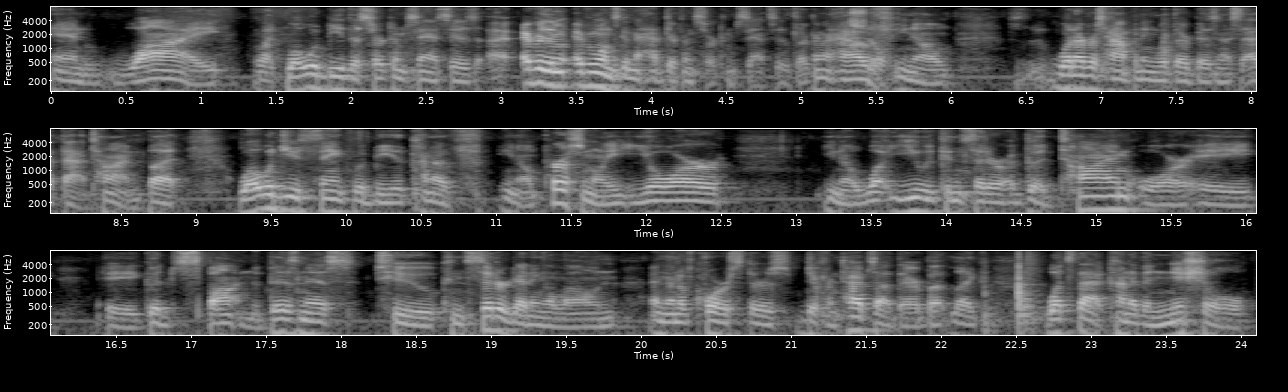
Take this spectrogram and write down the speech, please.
and why like what would be the circumstances? Everyone everyone's going to have different circumstances. They're going to have sure. you know whatever's happening with their business at that time. But what would you think would be kind of you know personally your you know what you would consider a good time or a a good spot in the business to consider getting a loan? And then of course there's different types out there but like what's that kind of initial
